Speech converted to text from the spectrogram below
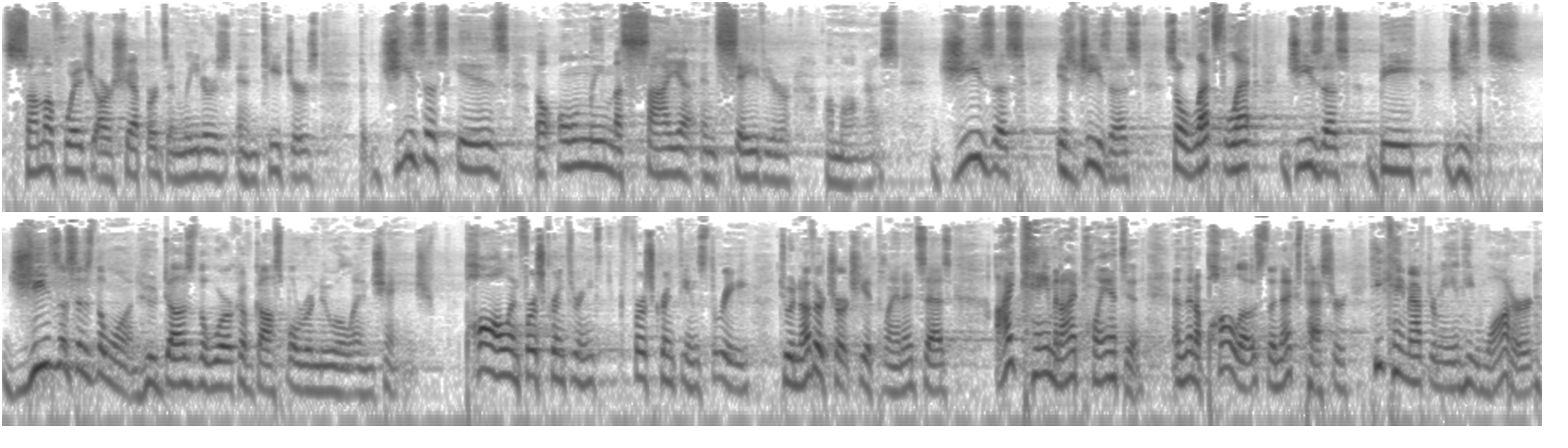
some of which are shepherds and leaders and teachers, but Jesus is the only Messiah and Savior among us. Jesus is Jesus, so let's let Jesus be Jesus. Jesus is the one who does the work of gospel renewal and change. Paul in 1 Corinthians, 1 Corinthians 3 to another church he had planted says, I came and I planted, and then Apollos, the next pastor, he came after me and he watered,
